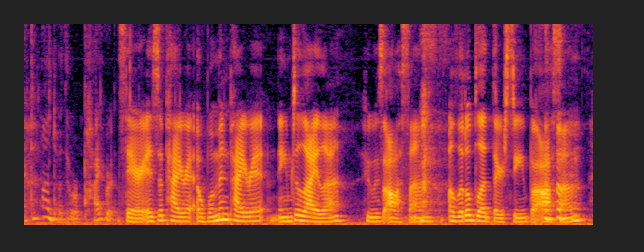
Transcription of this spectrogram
I did not know there were pirates. There is a pirate, a woman pirate named Delilah, who is awesome. a little bloodthirsty, but awesome.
